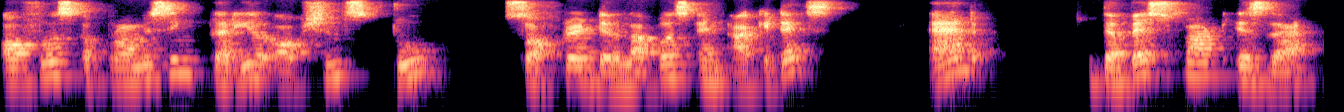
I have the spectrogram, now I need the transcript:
offers a promising career options to software developers and architects. And the best part is that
